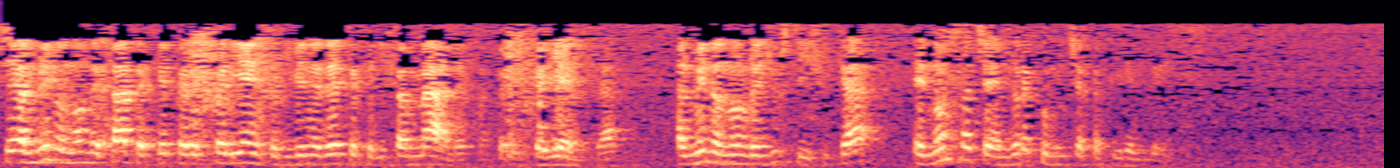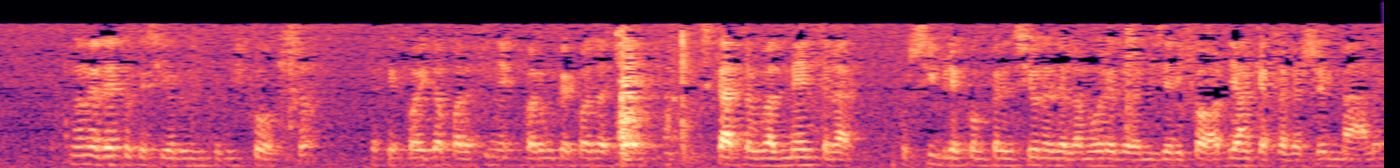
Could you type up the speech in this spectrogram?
se almeno non le fa perché per esperienza gli viene detto che gli fa male, ma per esperienza, almeno non le giustifica e non facendole comincia a capire il bene. Non è detto che sia l'unico discorso, perché poi dopo alla fine qualunque cosa c'è scatta ugualmente la possibile comprensione dell'amore e della misericordia anche attraverso il male,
